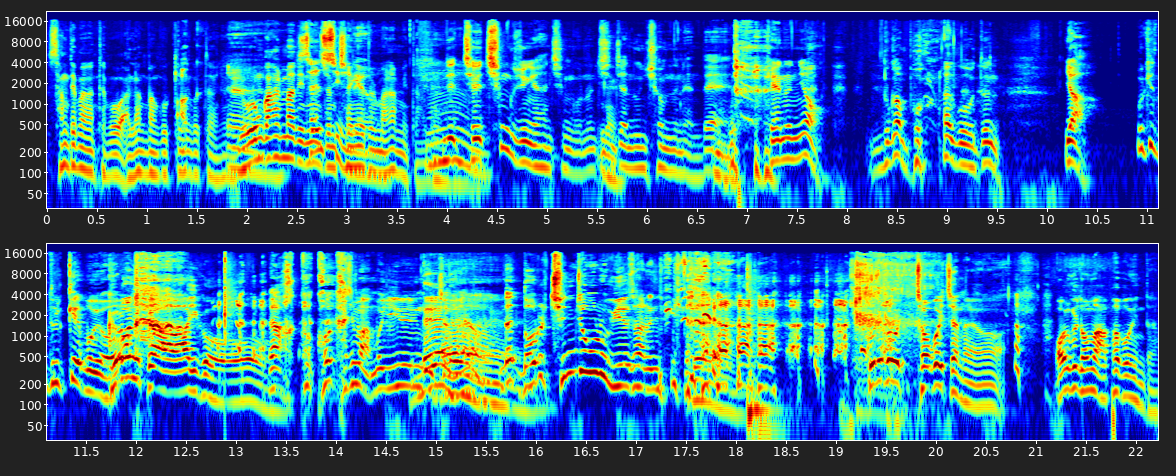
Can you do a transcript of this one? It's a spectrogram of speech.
상대방한테 뭐 알랑방구 끼는 아, 것도 아니고 네. 이런 거할 마디는 좀 쟁여둘. 만합니다. 네. 근데 제 친구 중에 한 친구는 진짜 눈치 없는 애인데 걔는요 누가 뭐라고 오든 야왜 이렇게 늙게 보여? 그러니까 이거 야 거, 거기 가지 마. 뭐 이런 네. 거 있잖아요. 나 너를 진정으로 위해서 하는 얘기야. 그리고 저거 있잖아요. 얼굴 너무 아파 보인다.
